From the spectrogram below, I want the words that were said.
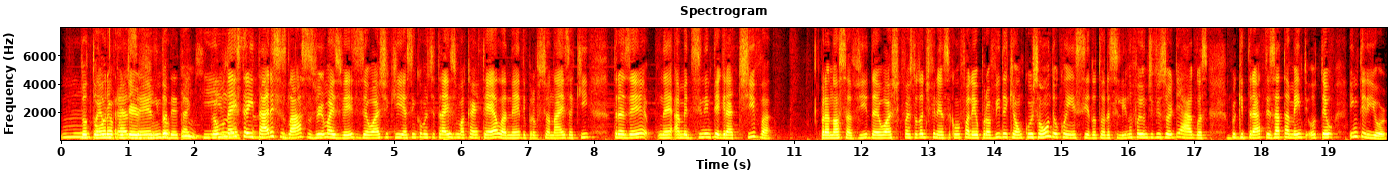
Hum, doutora, um por ter vindo. poder estar aqui, Vamos né, estreitar esses laços, vir mais vezes. Eu acho que, assim como você traz uma cartela né, de profissionais aqui, trazer né, a medicina integrativa para nossa vida, eu acho que faz toda a diferença. Como eu falei, o Provida, que é um curso onde eu conheci a doutora Celina, foi um divisor de águas, porque trata exatamente o teu interior.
